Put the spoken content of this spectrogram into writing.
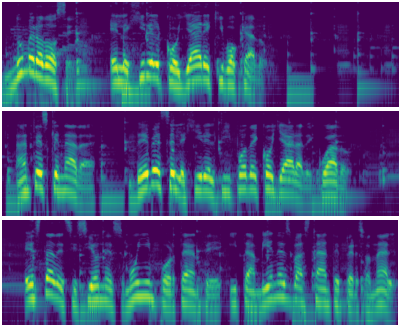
Número 12. Elegir el collar equivocado. Antes que nada, debes elegir el tipo de collar adecuado. Esta decisión es muy importante y también es bastante personal.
